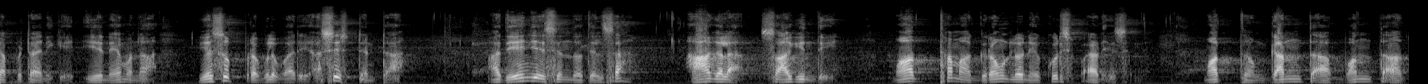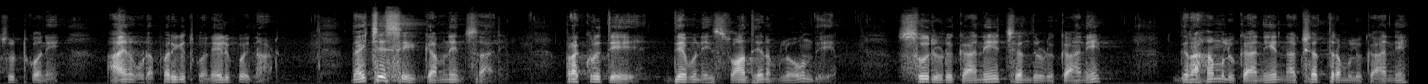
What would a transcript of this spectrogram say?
చెప్పటానికి ఈయనేమన్నా యేసు ప్రభుల వారి అసిస్టెంటా? అదేం చేసిందో తెలుసా? ఆగల సాగింది. మొత్తం ఆ గ్రౌండ్లోనే కురిసి పాడేసింది. మొత్తం గంత బొంత చుట్టుకొని ఆయన కూడా పరిగెత్తుకొని వెళ్ళిపోయినాడు. దయచేసి గమనించాలి. ప్రకృతి దేవుని స్వాధీనంలో ఉంది. సూర్యుడు కానీ చంద్రుడు కానీ గ్రహములు కానీ నక్షత్రములు కానీ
